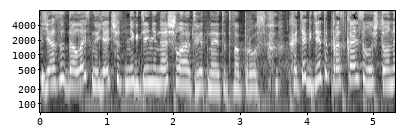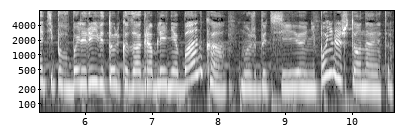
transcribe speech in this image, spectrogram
Я задалась, но я что-то нигде не нашла ответ на этот вопрос. Хотя где-то проскальзывало, что она типа в Бель-Риве только за ограбление банка. Может быть, ее не поняли, что она это?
